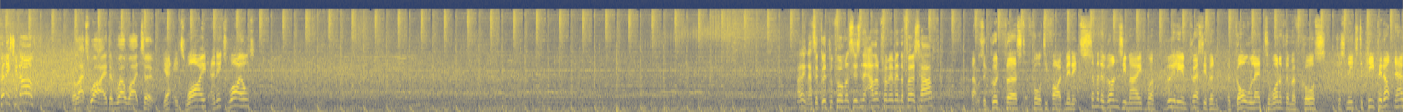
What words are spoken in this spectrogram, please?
Finish it off. Well, that's wide and well wide too. Yeah, it's wide and it's wild. I think that's a good performance, isn't it, Alan, from him in the first half? That was a good first 45 minutes. Some of the runs he made were really impressive and the goal led to one of them, of course. Just needs to keep it up now,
